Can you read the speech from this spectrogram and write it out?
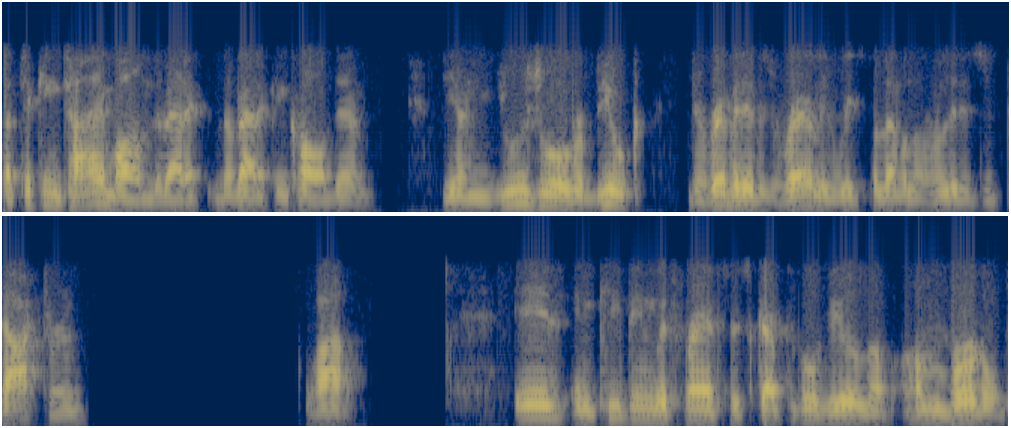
A ticking time bomb, the Vatican, the Vatican called them. The unusual rebuke, derivatives rarely reach the level of religious doctrine. Wow. Is in keeping with Francis's skeptical view of unbridled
